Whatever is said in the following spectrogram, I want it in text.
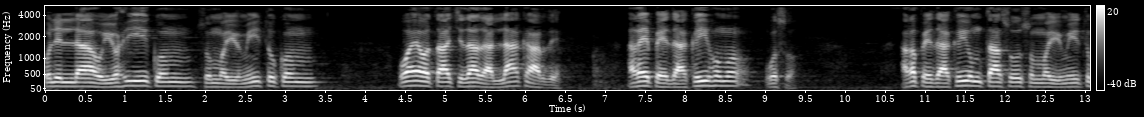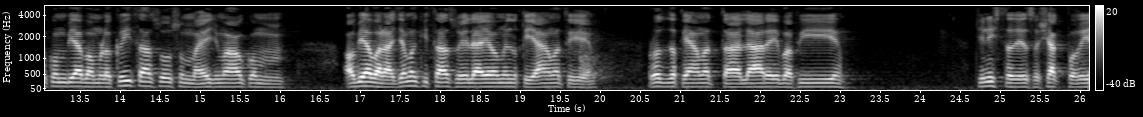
قل الله يحييكم ثم يميتكم وای او تا چې دا د الله کار دی هغه پیدا کوي هم وسو هغه پیدا کوي هم تاسو ثم يميتكم بیا بملکی تاسو ثم يجمعكم او بیا وراجم کی تاسو الی یوم القیامت رز قیامت تعالی ریب فیه چې نشته دې څه شک پغې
